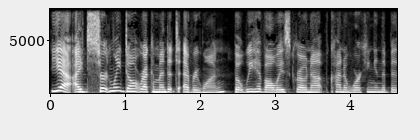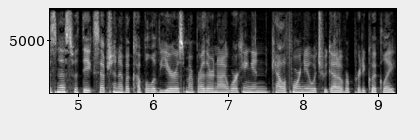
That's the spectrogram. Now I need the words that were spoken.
Yeah, I certainly don't recommend it to everyone, but we have always grown up kind of working in the business with the exception of a couple of years, my brother and I working in California, which we got over pretty quickly.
